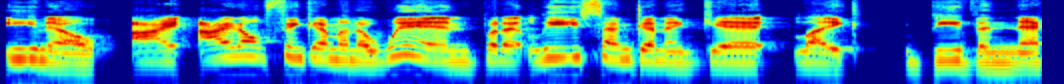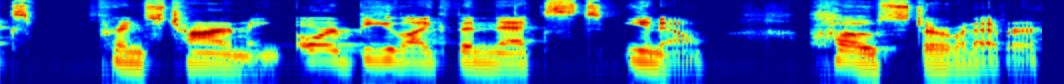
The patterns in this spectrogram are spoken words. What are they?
you know, I I don't think I'm gonna win, but at least I'm gonna get like be the next Prince Charming or be like the next, you know, host or whatever.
